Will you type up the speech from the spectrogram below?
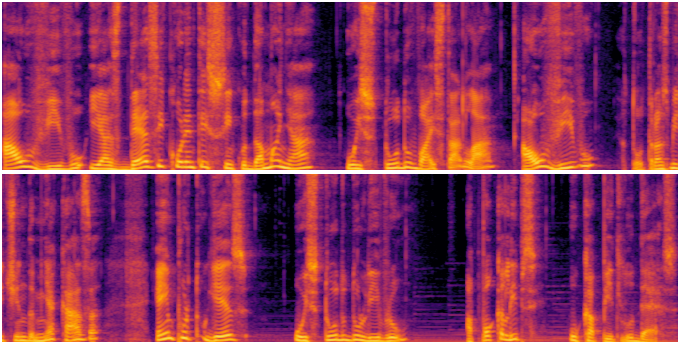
ao vivo e às 10h45 da manhã o estudo vai estar lá ao vivo, eu estou transmitindo da minha casa, em português, o estudo do livro Apocalipse, o capítulo 10.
